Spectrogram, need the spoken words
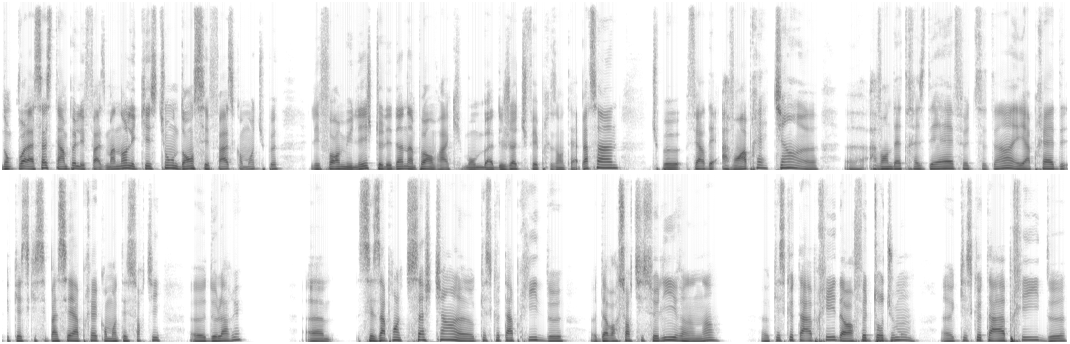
donc voilà, ça c'était un peu les phases. Maintenant, les questions dans ces phases, comment tu peux les formuler? Je te les donne un peu en vrac. Bon, bah déjà, tu fais présenter la personne. Tu peux faire des avant-après. Tiens, euh, euh, avant d'être SDF, etc. Et après, qu'est-ce qui s'est passé après? Comment tu es sorti euh, de la rue? Ces apprentissages, tiens, qu'est-ce que tu as appris d'avoir sorti ce livre Qu'est-ce que tu as appris d'avoir fait le tour du monde? Qu'est-ce que tu as appris de,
